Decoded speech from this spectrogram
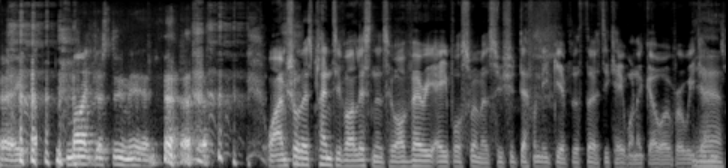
30k might just do me in. well, I'm sure there's plenty of our listeners who are very able swimmers who should definitely give the 30k one a go over a weekend. Yeah,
